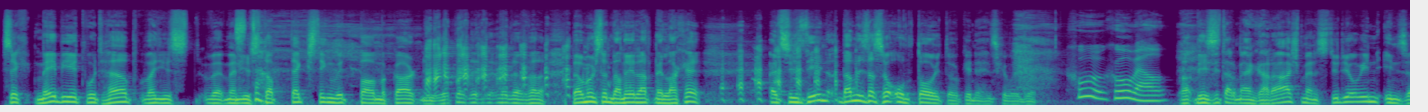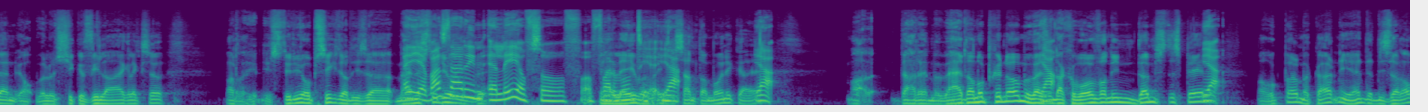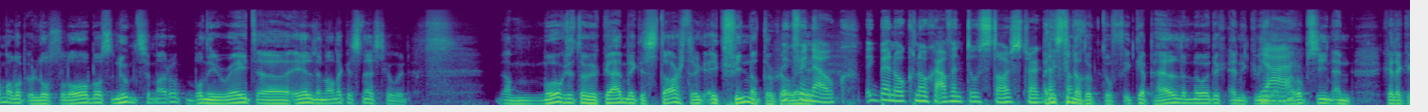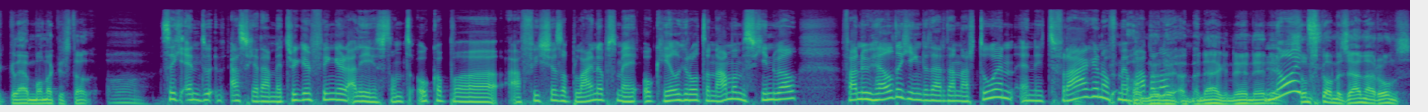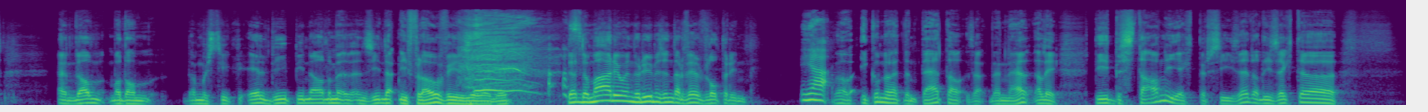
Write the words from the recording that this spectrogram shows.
Ik zeg, maybe it would help when you, when you stop texting with Paul McCartney. Daar moest hij dan heel hard mee lachen. En sindsdien, dan is dat zo ontdooid ook ineens geworden. Goed, goed wel. Ja, Die zit daar mijn garage, mijn studio in, in zijn, ja, wel een chique villa eigenlijk zo. Maar die- studio op zich, dat is uh, mijn En jij was daar in L.A. of zo? Of, of in waar woont je? in Ja. Santa Monica. ja, Maar daar hebben wij dan opgenomen. Wij Ja. zijn dat gewoon van in dumps te spelen. Ja. Maar ook Paul McCartney, hè. dat is daar allemaal op. Los Lobos, noemt ze maar op. Bonnie Raitt, uh, heel de Annekes nest gewoon. Dan mogen ze toch een klein beetje starstruck. Ik vind dat toch ik alleen. vind dat ook. Ik ben ook nog af en toe starstruck. En Dat ik vind toch- dat ook tof. Ik heb helden nodig en ik wil Ja, hè? maar opzien. En gelijk een klein mannetje staat. Oh, Zeg, en als je dat met Triggerfinger... Allee, je stond ook op eh, affiches, op line-ups met ook heel grote namen, misschien wel. Van uw helden, ging je daar dan naartoe en, en iets vragen of met oh, nee, babbelen? nee, mijn eigen. Nee, nee, nee. Nooit? Soms kwamen zij naar ons. En dan, maar dan, dan moest ik heel diep inademen en zien dat ik niet flauw viel. de, de Mario en de Ruben zijn daar veel vlotter in. Ja, Wel, ik kom uit een tijd dat, allee, die bestaan niet echt precies. Hè. Dat is echt, eh,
